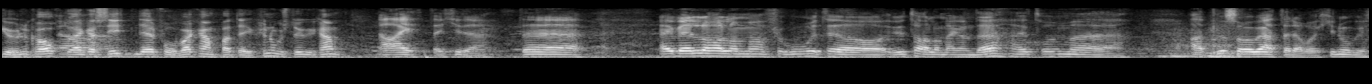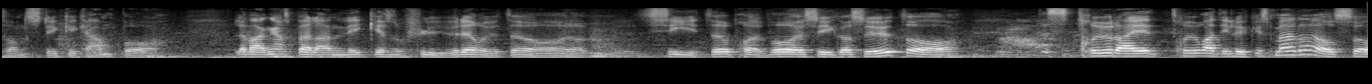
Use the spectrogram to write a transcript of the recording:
gule kort. Og jeg har sett en del fotballkamper. Det er jo ikke noe stygg kamp. Nei, det er ikke det. det jeg vil holde meg for gode til å uttale meg om det. Jeg tror vi alle så at det var ikke noe sånn stygg kamp. og Levanger-spillerne ligger som fluer der ute og syter og prøver å psyke oss ut. og det tror De tror at de lykkes med det, og så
